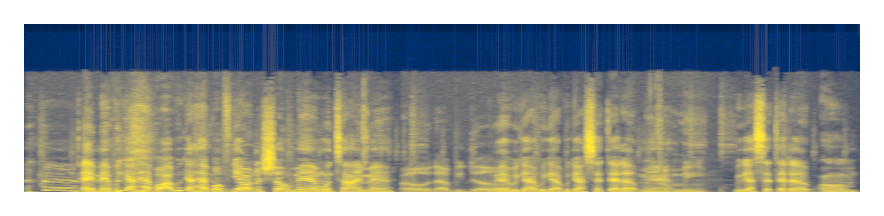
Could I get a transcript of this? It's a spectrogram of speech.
hey man, we gotta have all, we gotta have both of y'all on the show, man, one time, man. Bro, that'd be dope. Yeah, we got we got we got to set that up, man. I mean, we got to set that up. Um,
